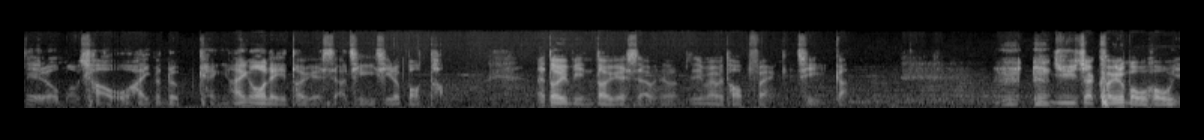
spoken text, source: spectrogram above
呢老母臭係個 loop king 喺我哋隊嘅时候，次次都搏头；喺对面隊嘅时候就唔知咩會 top fat 嘅黐筋，遇着佢都冇好嘢。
